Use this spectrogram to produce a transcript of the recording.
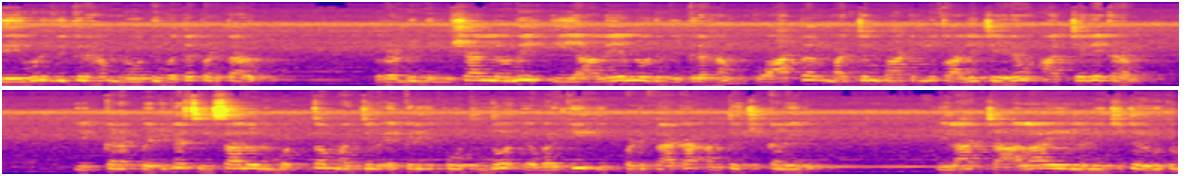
దేవుడి విగ్రహం నోటి వద్ద పెడతారు. రెండు నిమిషాల్లోనే ఈ ఆలయంలోని విగ్రహం వాటర్ మద్యం బాటిల్ను ఖాళీ చేయడం ఆశ్చర్యకరం. ఇక్కడ పెట్టిన సీసాలోని మొత్తం మద్యం ఎక్కడికి పోతుందో ఎవరికీ ఇప్పటిదాకా అంతు చిక్కలేదు. ఇలా చాలా ఏళ్ళ నుంచి జరుగుతుంది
